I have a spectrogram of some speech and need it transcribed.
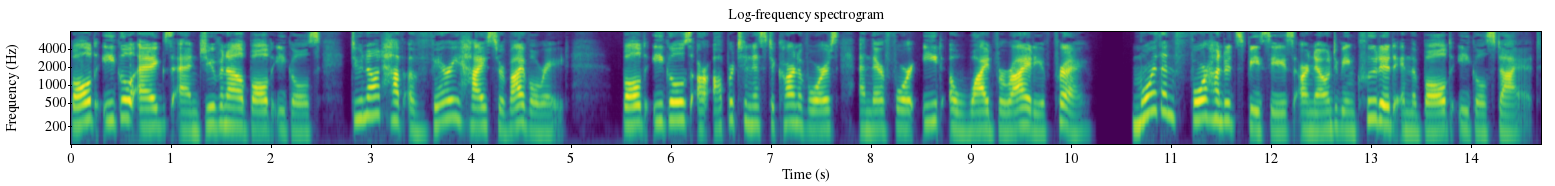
Bald eagle eggs and juvenile bald eagles do not have a very high survival rate. Bald eagles are opportunistic carnivores and therefore eat a wide variety of prey. More than 400 species are known to be included in the bald eagle's diet.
